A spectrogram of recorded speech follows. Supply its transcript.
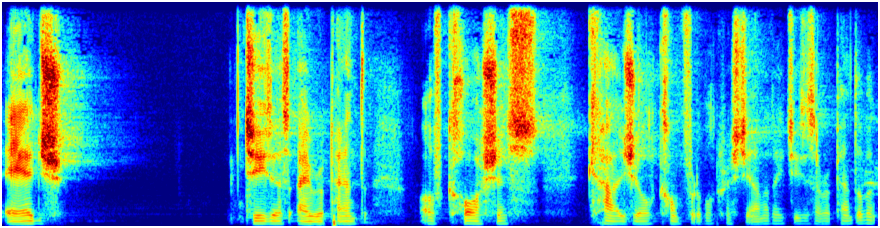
edge. Jesus, I repent of cautious casual, comfortable Christianity. Jesus, I repent of it.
